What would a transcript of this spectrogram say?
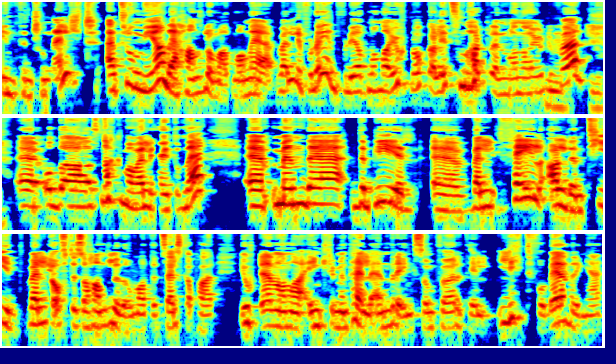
intensjonelt. Jeg tror mye av det handler om at man er veldig fornøyd fordi at man har gjort noe litt smartere enn man har gjort det mm, før. Mm. Eh, og da snakker man veldig høyt om det. Eh, men det, det blir veldig feil all den tid. Veldig ofte så handler det om at et selskap har gjort en eller annen inkrementell endring som fører til litt forbedringer,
